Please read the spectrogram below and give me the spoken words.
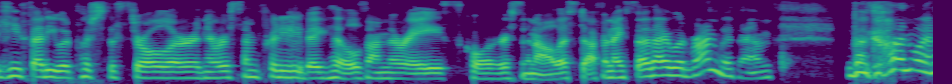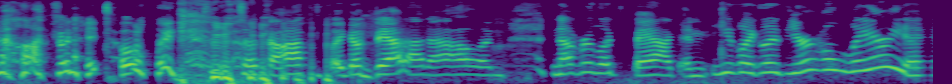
he said he would push the stroller, and there were some pretty big hills on the race course and all this stuff. And I said I would run with him the gun went off and I totally took off like a bat out of hell and never looked back. And he's like, Liz, you're hilarious.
